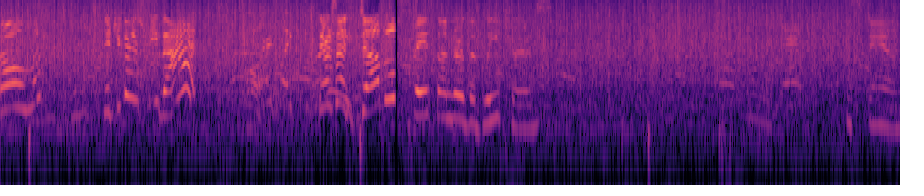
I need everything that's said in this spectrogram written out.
Oh, look. Did you guys see that? There's a double space under the bleachers. To stand.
